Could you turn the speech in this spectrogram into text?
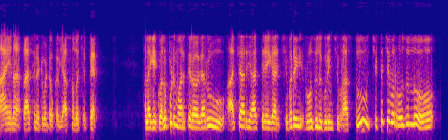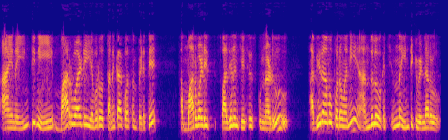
ఆయన రాసినటువంటి ఒక వ్యాసంలో చెప్పారు. అలాగే గొల్లపూడి మారుతీరావు గారు ఆచార్య ఆత్రేయ గారి చివరి రోజుల గురించి వ్రాస్తూ చిట్ట చివరి రోజుల్లో ఆయన ఇంటిని మార్వాడి ఎవరో తనఖా కోసం పెడితే ఆ మార్వాడి స్వాధీనం చేసేసుకున్నాడు. అభిరామపురం అని అందులో ఒక చిన్న ఇంటికి వెళ్ళారు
